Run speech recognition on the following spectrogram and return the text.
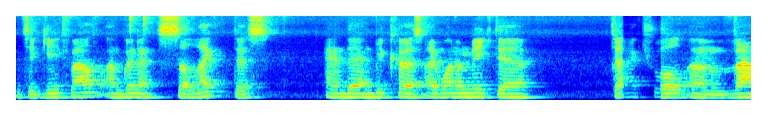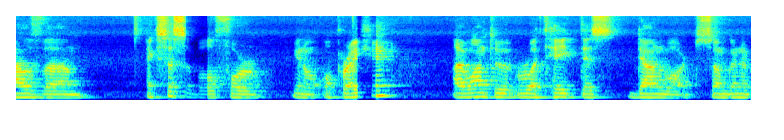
It's a gate valve. I'm gonna select this and then because I want to make the the actual um, valve um, accessible for you know operation I want to rotate this downward so I'm gonna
